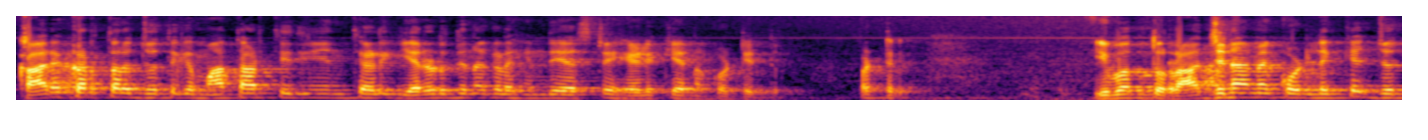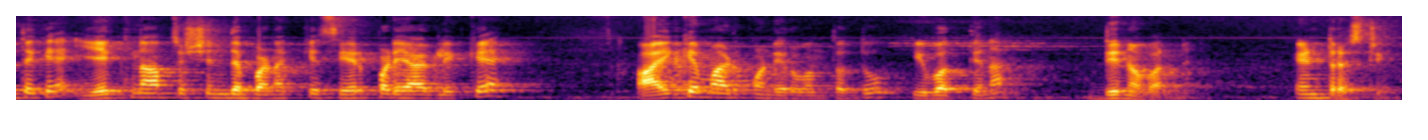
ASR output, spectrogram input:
ಕಾರ್ಯಕರ್ತರ ಜೊತೆಗೆ ಮಾತಾಡ್ತಿದ್ದೀನಿ ಅಂತೇಳಿ ಎರಡು ದಿನಗಳ ಹಿಂದೆ ಅಷ್ಟೇ ಹೇಳಿಕೆಯನ್ನು ಕೊಟ್ಟಿದ್ದು. ಬಟ್ ಇವತ್ತು ರಾಜೀನಾಮೆ ಕೊಡಲಿಕ್ಕೆ ಜೊತೆಗೆ ಏಕನಾಥ್ ಶಿಂದೆ ಬಣಕ್ಕೆ ಸೇರ್ಪಡೆಯಾಗಲಿಕ್ಕೆ ಆಯ್ಕೆ ಮಾಡಿಕೊಂಡಿರುವಂಥದ್ದು ಇವತ್ತಿನ ದಿನವನ್ನೇ. ಇಂಟ್ರೆಸ್ಟಿಂಗ್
